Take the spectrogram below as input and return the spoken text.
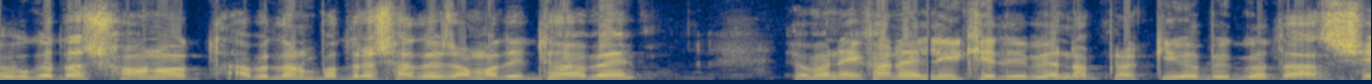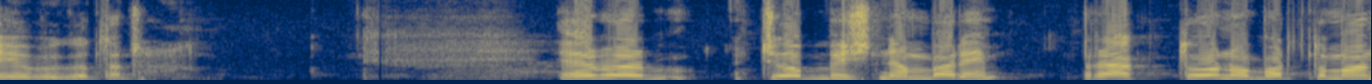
অভিজ্ঞতা সনদ আবেদনপত্রের সাথে জমা দিতে হবে এবং এখানে লিখে দিবেন আপনার কী অভিজ্ঞতা আছে সেই অভিজ্ঞতাটা এরপর চব্বিশ নম্বরে প্রাক্তন ও বর্তমান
